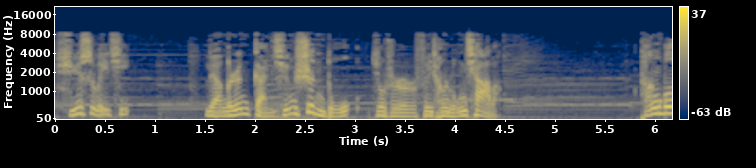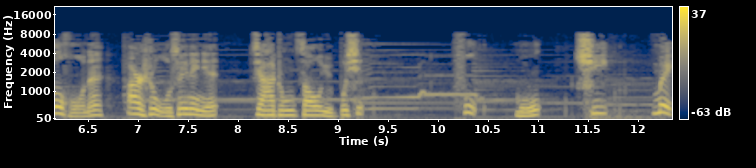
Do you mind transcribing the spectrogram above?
徐氏为妻，两个人感情甚笃，就是非常融洽吧。唐伯虎呢，二十五岁那年。家中遭遇不幸，父母妻妹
